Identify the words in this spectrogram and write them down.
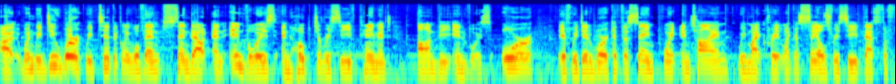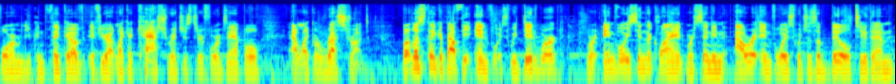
uh, when we do work, we typically will then send out an invoice and hope to receive payment on the invoice. Or if we did work at the same point in time, we might create like a sales receipt. That's the form you can think of if you're at like a cash register, for example, at like a restaurant. But let's think about the invoice. We did work, we're invoicing the client, we're sending our invoice, which is a bill to them.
